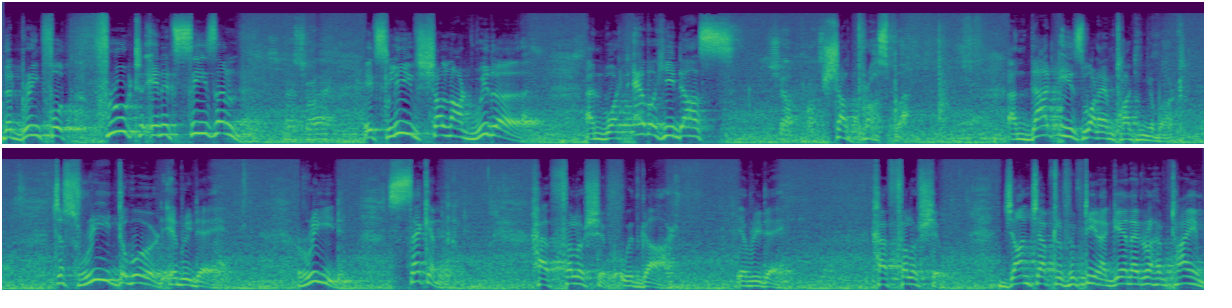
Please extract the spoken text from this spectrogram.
that bring forth fruit in its season. That's right. Its leaves shall not wither, and whatever he does Shall prosper. shall prosper. And that is what I'm talking about. Just read the word every day. Read. Second, have fellowship with God every day. Have fellowship. John chapter 15. Again, I don't have time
